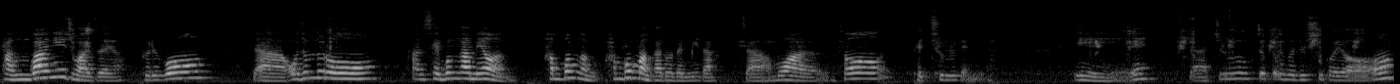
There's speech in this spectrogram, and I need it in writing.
방광이 좋아져요. 그리고 자, 오줌누로 한 세 번 가면 한 번, 한 번만 가도 됩니다. 자, 모아서 배출을 됩니다. 예. 자, 쭉쭉 끌어주시고요.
